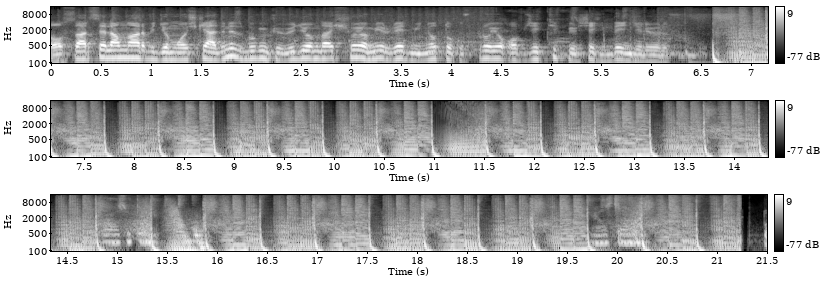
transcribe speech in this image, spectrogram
Dostlar selamlar videoma hoş geldiniz. Bugünkü videomda Xiaomi Redmi Note 9 Pro'yu objektif bir şekilde inceliyoruz.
